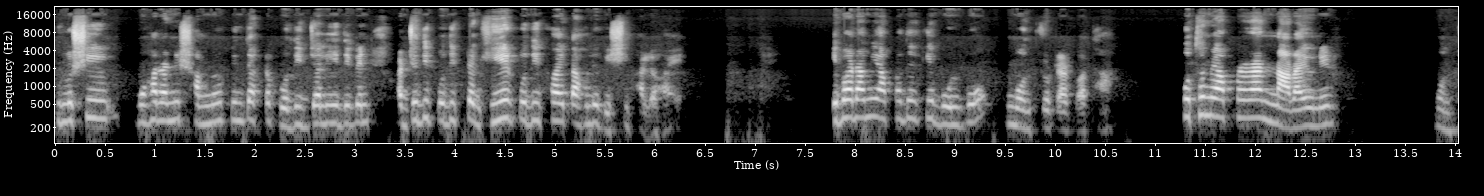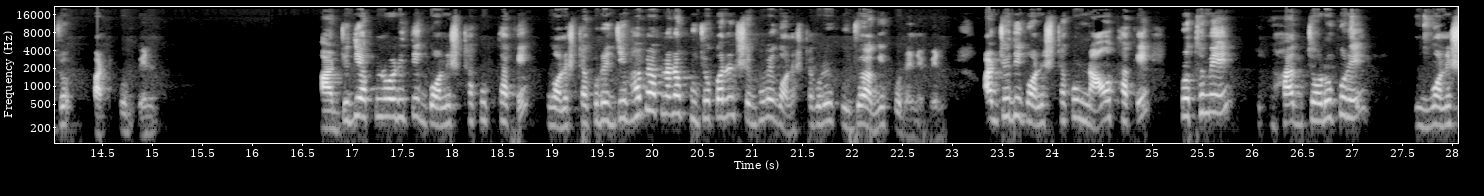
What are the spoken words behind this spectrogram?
তুলসী মহারানীর সামনেও কিন্তু একটা প্রদীপ জ্বালিয়ে দেবেন। আর যদি প্রদীপটা ঘিয়ের প্রদীপ হয়, তাহলে বেশি ভালো হয়। এবার আমি আপনাদেরকে বলব মন্ত্রটার কথা। প্রথমে আপনারা নারায়ণের মন্ত্র পাঠ করবেন। আর যদি আপনার বাড়িতে গণেশ ঠাকুর থাকে, গণেশ ঠাকুরের যেভাবে আপনারা পুজো করেন, সেভাবে গণেশ ঠাকুরের পুজো আগে করে নেবেন। আর যদি গণেশ ঠাকুর নাও থাকে, প্রথমে হাত জড়ো করে গণেশ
